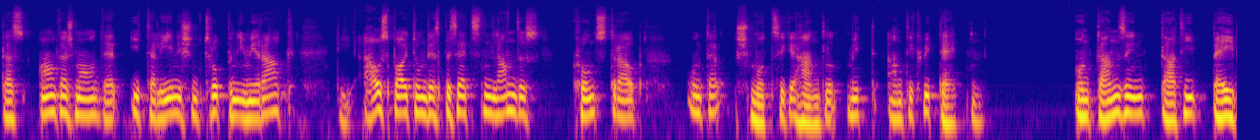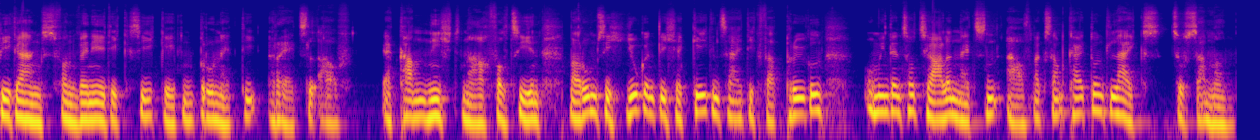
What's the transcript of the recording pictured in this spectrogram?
Das Engagement der italienischen Truppen im Irak, die Ausbeutung des besetzten Landes, Kunstraub und der schmutzige Handel mit Antiquitäten. Und dann sind da die Babygangs von Venedig. Sie geben Brunetti Rätsel auf. Er kann nicht nachvollziehen, warum sich Jugendliche gegenseitig verprügeln, um in den sozialen Netzen Aufmerksamkeit und Likes zu sammeln.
